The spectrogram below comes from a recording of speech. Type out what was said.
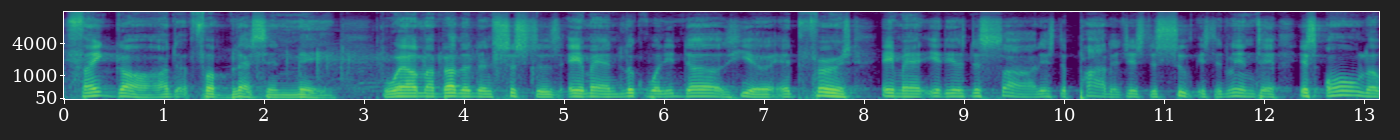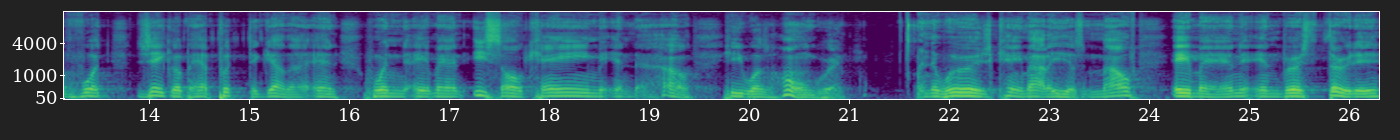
Thank God for blessing me. Well, my brothers and sisters, amen. Look what he does here. At first, amen, it is the sod, it's the pottage, it's the soup, it's the lentil, it's all of what Jacob had put together. And when, amen, Esau came in the house, he was hungry. And the words came out of his mouth amen, in verse 30,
